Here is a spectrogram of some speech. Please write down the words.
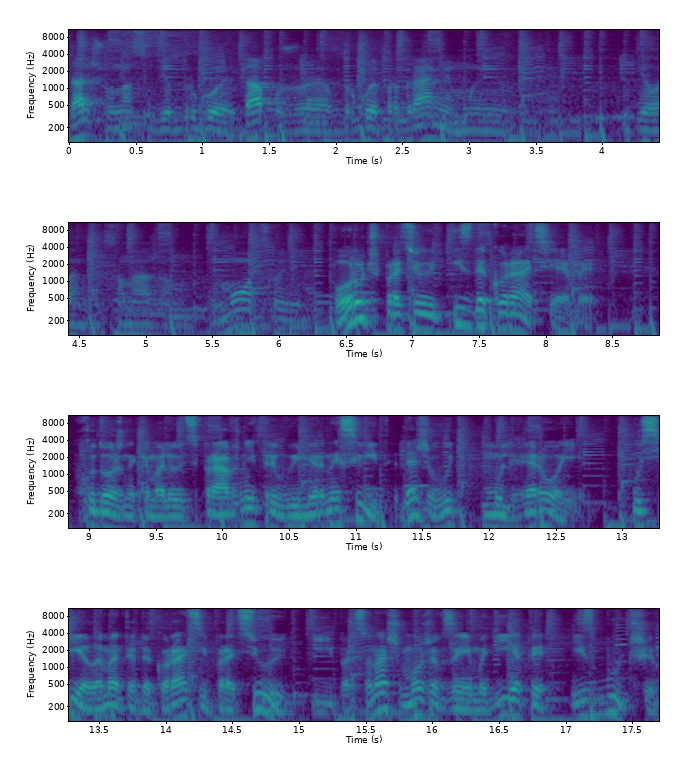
Дальше у нас идет другой этап, уже в другой программе мы делаем персонажам эмоции, Поруч працюють із декораціями. Художники малюють справжній тривимірний світ, де живуть мультгерої. Усі елементи декорацій працюють, і персонаж може взаємодіяти із будь-чим,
